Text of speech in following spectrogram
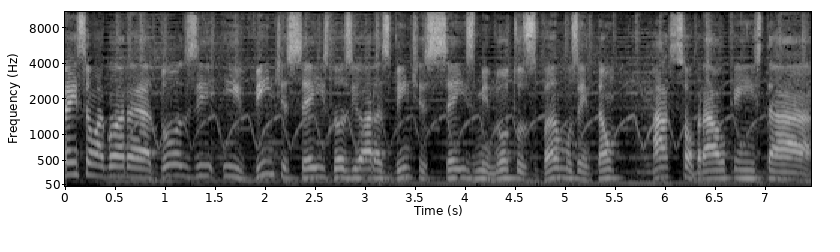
Bem, são agora 12 e 26, 12 horas 26 minutos. Vamos então a Sobral. Quem está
